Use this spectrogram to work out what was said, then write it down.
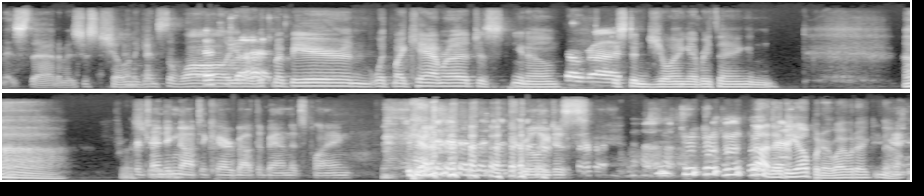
miss that. I was just chilling against the wall, you know, with my beer and with my camera, just you know so uh, just enjoying everything and ah Pretending not to care about the band that's playing. Yeah. Truly just no, they're the opener. Why would I? No. Usually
